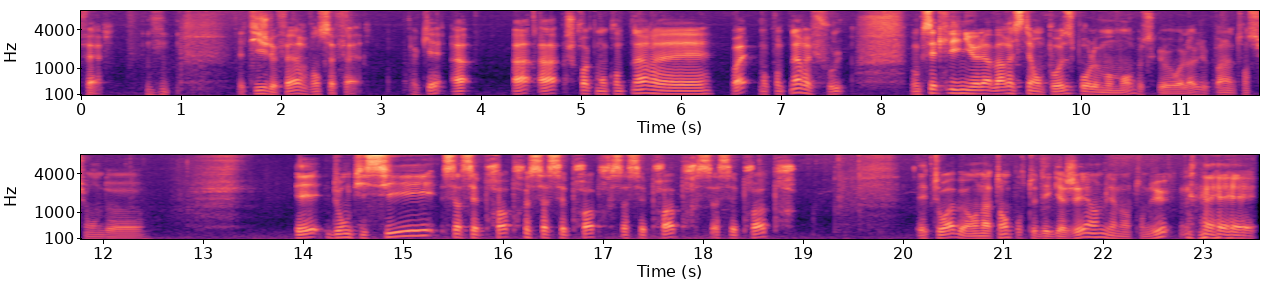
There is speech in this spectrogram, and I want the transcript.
faire. les tiges de fer vont se faire. Ok. Ah, ah, ah, je crois que mon conteneur est... Ouais, mon conteneur est full. Donc cette ligne-là va rester en pause pour le moment parce que voilà, j'ai pas l'intention de... Et donc ici, ça c'est propre, ça c'est propre, ça c'est propre, ça c'est propre. Et toi, ben, on attend pour te dégager, hein, bien entendu.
